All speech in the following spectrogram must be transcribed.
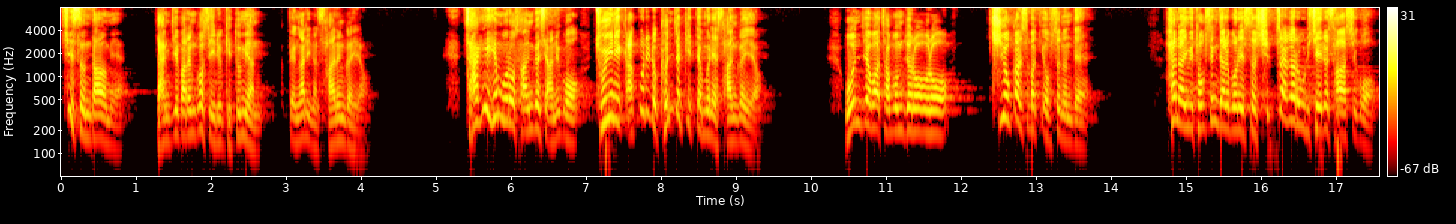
씻은 다음에 양지 바른 곳에 이렇게 두면 뺑아리는 사는 거예요. 자기 힘으로 산 것이 아니고 주인이 까꾸리로 건졌기 때문에 산 거예요. 원죄와 자범죄로 지옥 갈 수밖에 없었는데 하나님이 독생자를 보내서 십자가로 우리 죄를 사하시고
